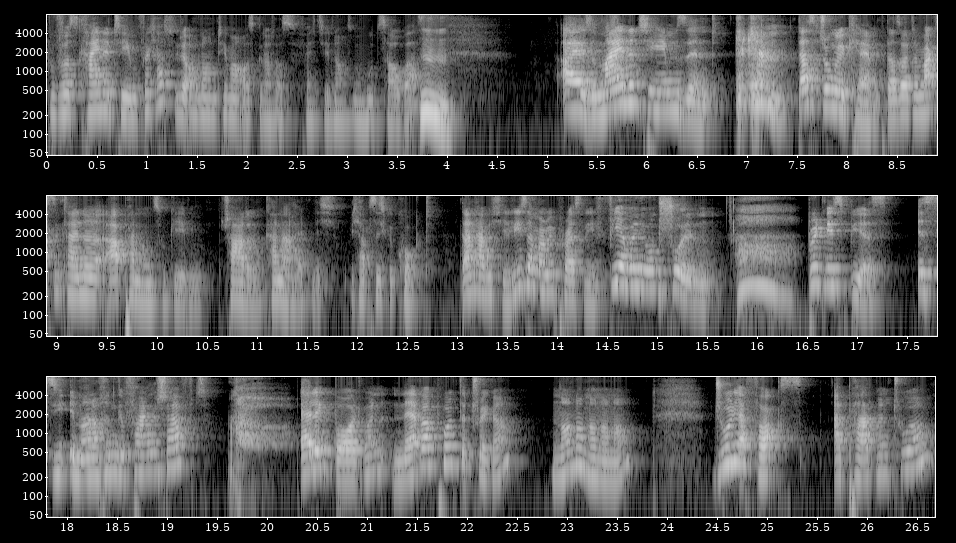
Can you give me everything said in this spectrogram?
Du wirst keine Themen, vielleicht hast du dir auch noch ein Thema ausgedacht, was du vielleicht dir noch aus dem Hut zauberst. Also, meine Themen sind das Dschungelcamp. Da sollte Max eine kleine Abhandlung zu geben. Schade, kann er halt nicht. Ich habe es nicht geguckt. Dann habe ich hier Lisa Marie Presley, 4 Millionen Schulden. Britney Spears, ist sie immer noch in Gefangenschaft? Alec Baldwin, never pulled the trigger. No, no, no, no, no. Julia Fox, Apartment Tour.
